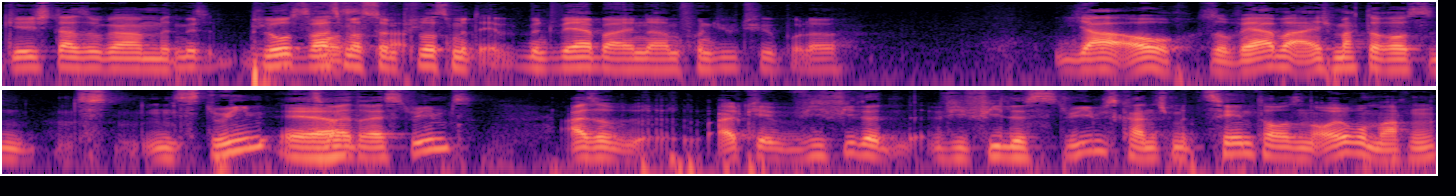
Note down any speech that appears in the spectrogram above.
gehe ich da sogar mit, mit Plus. Was machst du im Plus mit, mit Werbeeinnahmen von YouTube, oder? Ja, auch. So Werbe, ich mache daraus einen, einen Stream, ja. zwei, drei Streams. Also, okay, wie viele, wie viele Streams kann ich mit 10.000 Euro machen?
